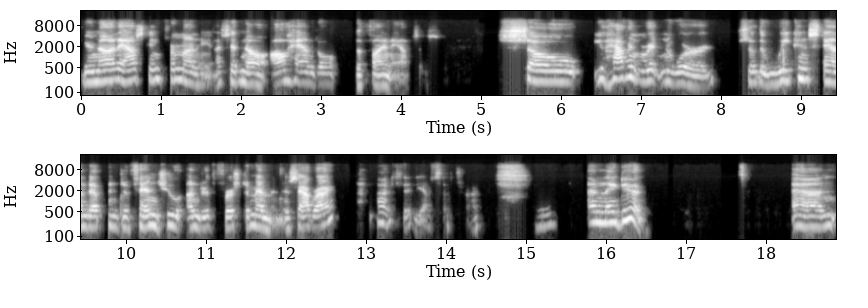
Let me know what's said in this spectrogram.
You're not asking for money. I said, No, I'll handle the finances. So you haven't written a word so that we can stand up and defend you under the First Amendment. Is that right? I said, Yes, that's right. Mm-hmm. And they did. And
